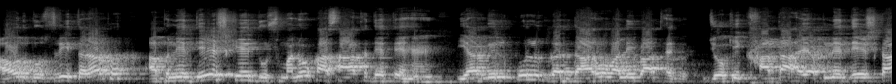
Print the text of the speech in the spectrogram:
और दूसरी तरफ़ अपने देश के दुश्मनों का साथ देते हैं। यह बिल्कुल गद्दारों वाली बात है, जो कि खाता है अपने देश का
